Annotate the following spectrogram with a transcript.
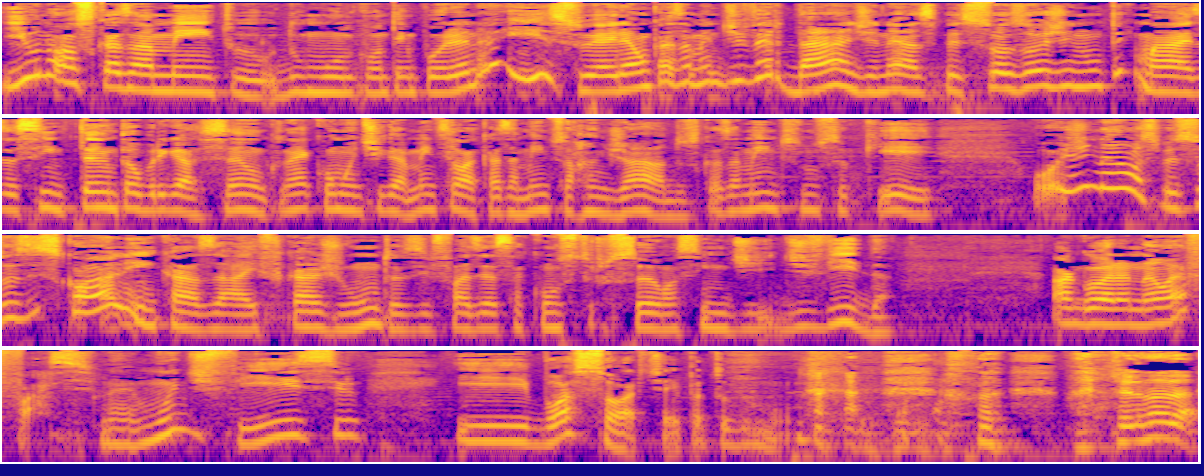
e o nosso casamento do mundo contemporâneo é isso, ele é um casamento de verdade, né? As pessoas hoje não têm mais, assim, tanta obrigação, né? Como antigamente, sei lá, casamentos arranjados, casamentos não sei o quê. Hoje não, as pessoas escolhem casar e ficar juntas e fazer essa construção, assim, de, de vida. Agora, não é fácil, né? É muito difícil e boa sorte aí para todo mundo. Fernanda,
